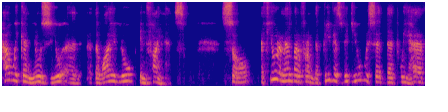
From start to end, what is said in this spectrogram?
how we can use you, uh, the while loop in finance. So if you remember from the previous video, we said that we have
